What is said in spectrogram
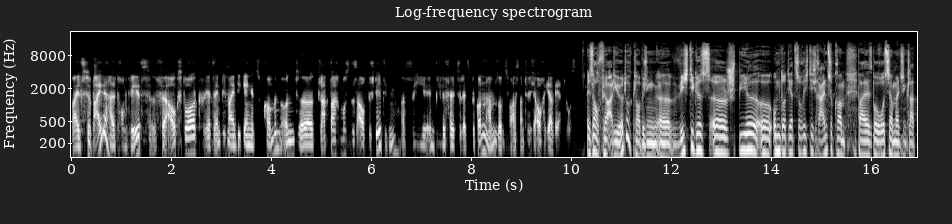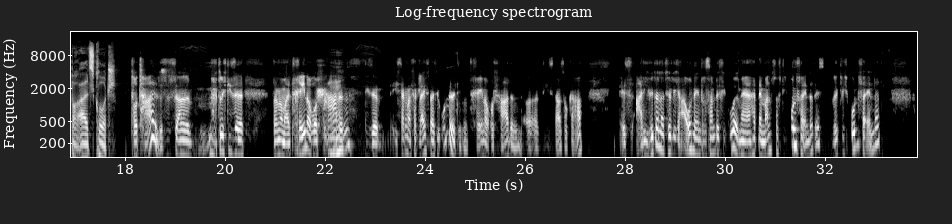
weil es für beide halt darum geht, für Augsburg jetzt endlich mal in die Gänge zu kommen und äh, Gladbach muss das auch bestätigen, was sie in Bielefeld zuletzt begonnen haben, sonst war es natürlich auch eher wertlos. Ist auch für Adi Hütter, glaube ich, ein äh, wichtiges äh, Spiel, äh, um dort jetzt so richtig reinzukommen bei Borussia Mönchengladbach als Coach. Total, das ist ja durch diese, sagen wir mal, Trainerrochaden, mhm. diese, ich sag mal, vergleichsweise unnötigen Trainerrochaden, äh, die es da so gab, ist Adi Hütter natürlich auch eine interessante Figur. Er hat eine Mannschaft, die unverändert ist, wirklich unverändert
